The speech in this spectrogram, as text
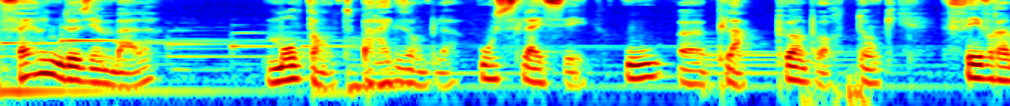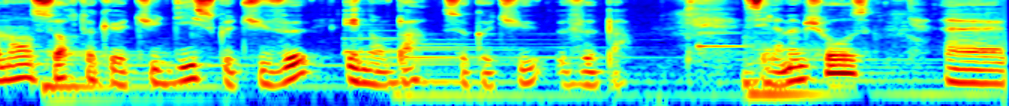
faire une deuxième balle montante, par exemple, ou slicée, ou euh, plat, peu importe. Donc, fais vraiment en sorte que tu dis ce que tu veux et non pas ce que tu veux pas. C'est la même chose euh,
